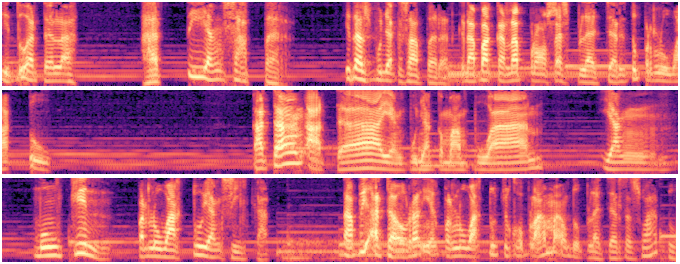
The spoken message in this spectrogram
itu adalah hati yang sabar. Kita harus punya kesabaran. Kenapa? Karena proses belajar itu perlu waktu. Kadang ada yang punya kemampuan yang mungkin perlu waktu yang singkat. Tapi ada orang yang perlu waktu cukup lama untuk belajar sesuatu.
